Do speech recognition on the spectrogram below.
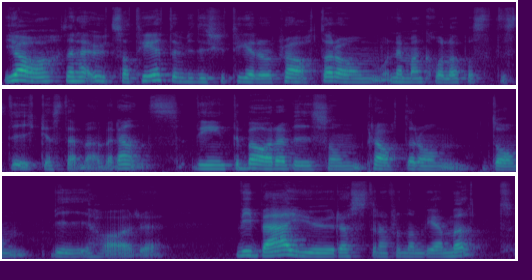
Ja, den här utsattheten vi diskuterar och pratar om när man kollar på statistiken stämmer överens. Det är inte bara vi som pratar om de vi har. Vi bär ju rösterna från de vi har mött,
